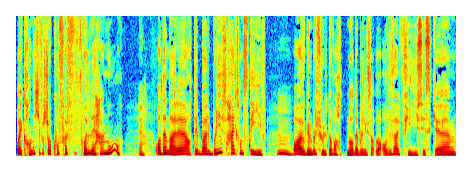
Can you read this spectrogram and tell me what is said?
og jeg kan ikke forstå hvorfor får det her nå? Ja. Og den der at de bare blir helt sånn stiv, Mm. og øynene blir fullt av vann, og det blir liksom og alle disse her fysiske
